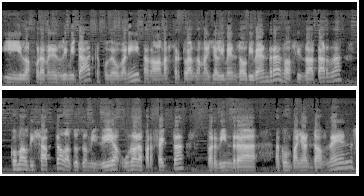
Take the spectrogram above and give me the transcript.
i l'aforament és limitat, que podeu venir tant a la masterclass de màgia aliments el divendres a les 6 de la tarda, com el dissabte a les 12 del migdia, una hora perfecta per vindre acompanyat dels nens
